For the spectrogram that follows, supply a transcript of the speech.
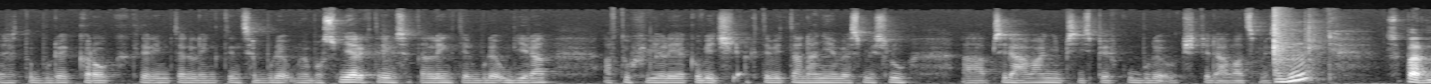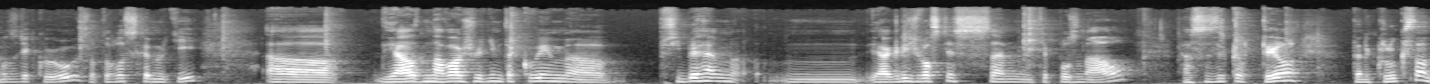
že to bude krok, kterým ten LinkedIn se bude, nebo směr, kterým se ten LinkedIn bude ubírat a v tu chvíli jako větší aktivita na něm ve smyslu přidávání příspěvků bude určitě dávat smysl. Mm-hmm. Super, moc děkuji za tohle shrnutí. Já navážu jedním takovým příběhem. Mm, já když vlastně jsem tě poznal, já jsem si říkal, ty ten kluk snad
